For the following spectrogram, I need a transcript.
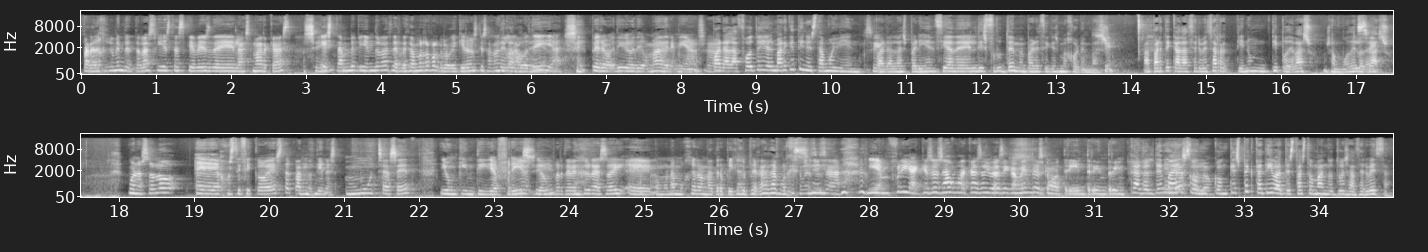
Paradójicamente, en todas las fiestas que ves de las marcas Sí. están bebiendo la cerveza morra porque lo que quieren es que salgan De la la botella. botella, sí. Pero digo, digo, madre mía. o sea, Para la foto y el marketing está muy bien. Sí. Para la experiencia del disfrute me parece que es mejor en vaso. Aparte, cada cerveza tiene un tipo de vaso, o sea, un modelo de vaso. Bueno, solo eh, justifico esto cuando tienes mucha sed y un quintillo frío. Sí. Yo en Fuerteventura soy eh, como una mujer a una tropical pegada porque además, o sea, bien fría, que eso es agua acaso y básicamente es como trin, trin, trin. Claro, el tema Entra es con, con qué expectativa te estás tomando tú esa cerveza.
